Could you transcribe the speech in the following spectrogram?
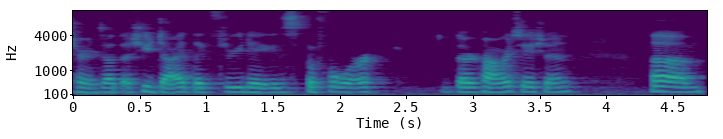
turns out that she died like three days before their conversation. Um,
